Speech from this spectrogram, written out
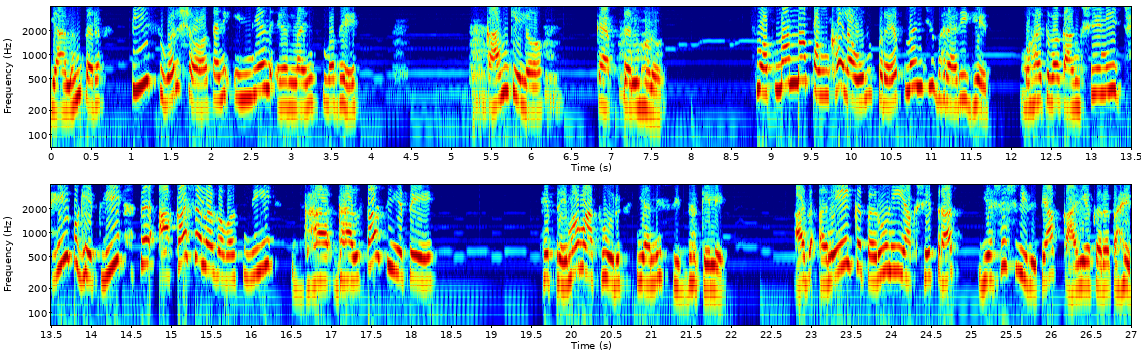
यानंतर तीस वर्ष त्यांनी इंडियन एअरलाइन्समध्ये काम केलं कॅप्टन म्हणून. स्वप्नांना पंख लावून प्रयत्नांची भरारी घेत महत्वाकांक्षेने झेप घेतली तर आकाशाला गवसणी घा घालताच येते. हे प्रेमा माथुर यांनी सिद्ध केले. आज अनेक तरुणी या क्षेत्रात यशस्वीरित्या कार्य करत आहेत.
